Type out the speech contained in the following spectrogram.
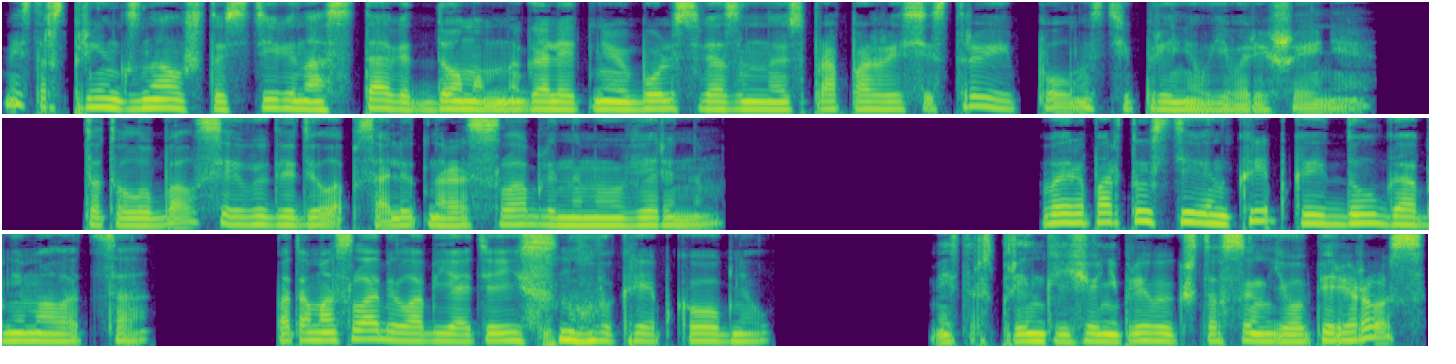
Мистер Спринг знал, что Стивен оставит дома многолетнюю боль, связанную с пропажей сестры, и полностью принял его решение. Тот улыбался и выглядел абсолютно расслабленным и уверенным. В аэропорту Стивен крепко и долго обнимал отца. Потом ослабил объятия и снова крепко обнял. Мистер Спринг еще не привык, что сын его перерос.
